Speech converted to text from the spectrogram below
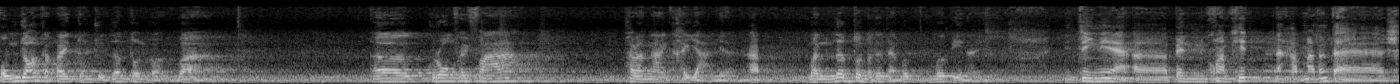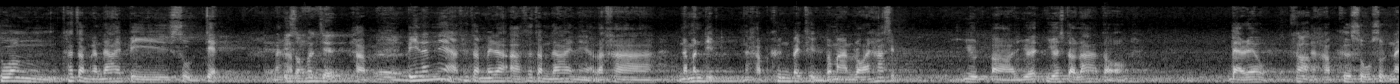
ผมย้อนกลับไปตรงจุดเริ่มต้นก่อนว่าเอ่อโรงไฟฟ้าพลังงานขยะเนี่ยครับ มันเริ่มต้นมาตั้งแต่เมื่อเมื่อปีไหน จริงๆเนี่ยเอ่อเป็นความคิด นะครับมาตั้งแต่ช่วงถ้าจำกันได้ปี 07นะคปี รับ2007ครับเออ ปีนั้นเนี่ยถ้าจำไม่ได้อ่าถ้าจำได้เนี่ยราคาน้ำมันดิบนะครับขึ้นไปถึงประมาณ 150ยูเอ่อ US ดอลลาร์ต่อ แบเรลครับนะครับคือสูงสุดใน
